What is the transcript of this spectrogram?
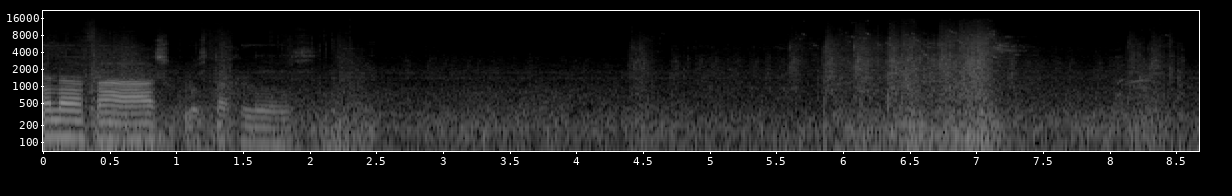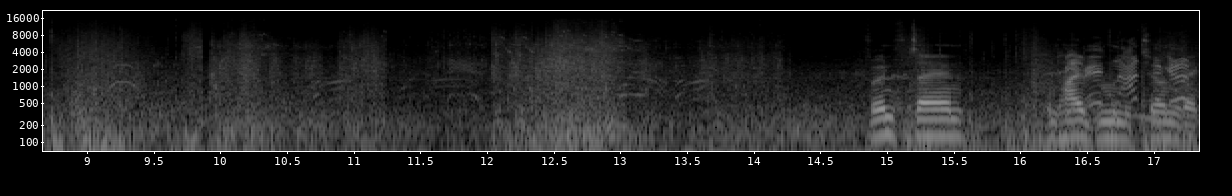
Männer, verarscht mich doch nicht. Fünfzehn und halbe Munition weg.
